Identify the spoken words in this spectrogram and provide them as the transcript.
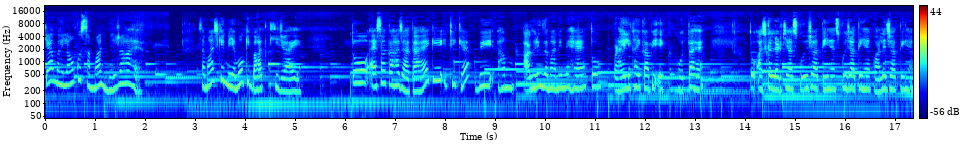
क्या महिलाओं को सम्मान मिल रहा है? समाज के नियमों की बात की जाए तो ऐसा कहा जाता है कि ठीक है, अभी हम आधुनिक ज़माने में हैं तो पढ़ाई लिखाई का भी एक होता है। तो आजकल लड़कियाँ स्कूल जाती हैं, स्कूल जाती हैं, कॉलेज जाती हैं।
